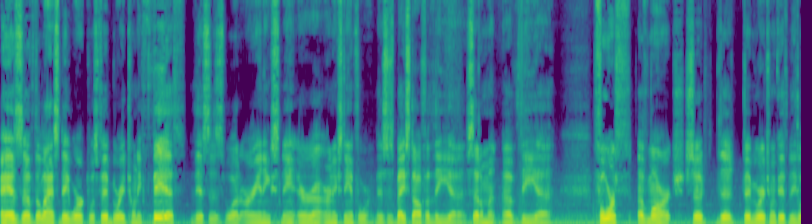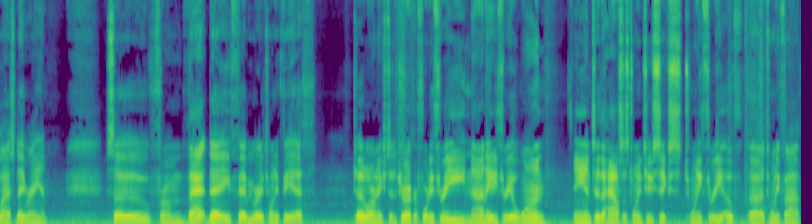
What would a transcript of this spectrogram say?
as of the last day worked was February 25th, this is what our earnings stand, or, uh, earnings stand for. This is based off of the uh, settlement of the uh, 4th of March. So the February 25th the last day ran. So from that day, February 25th, total earnings to the truck are 43 983.01 and to the house is 22 623 uh, 25.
